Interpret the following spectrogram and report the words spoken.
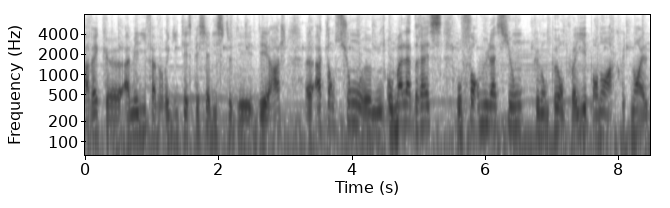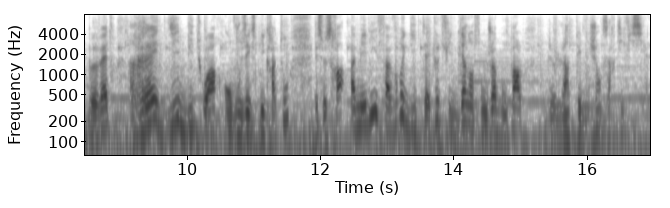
avec euh, Amélie Favoriguité, spécialiste des, DRH. Euh, attention euh, aux maladresses, aux formulations que l'on peut employer pendant un recrutement. Elles peuvent être rédhibitoires. On vous expliquera tout. Et ce sera Amélie Favre-Guittet. Tout de suite, bien dans son job, on parle de l'intelligence artificielle.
